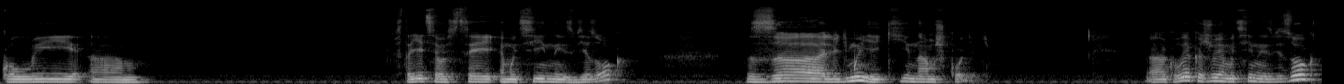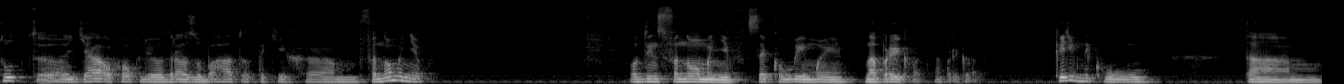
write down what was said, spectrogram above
коли ем, стається ось цей емоційний зв'язок з людьми, які нам шкодять. Е, Коли я кажу емоційний зв'язок, тут е, я охоплюю одразу багато таких ем, феноменів. Один з феноменів це коли ми, наприклад, наприклад, керівнику, там,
